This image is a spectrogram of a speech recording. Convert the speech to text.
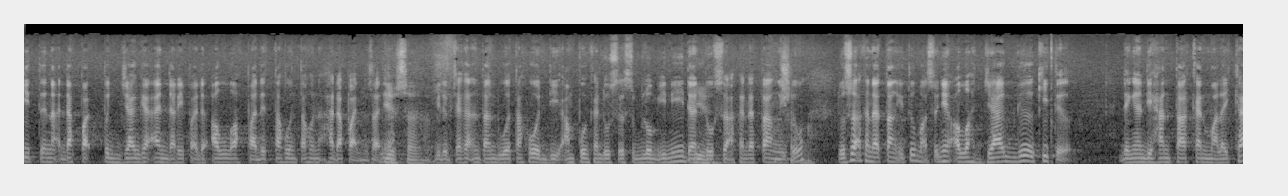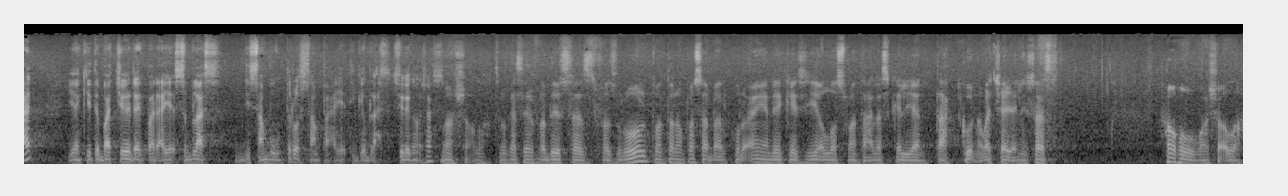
kita nak dapat penjagaan daripada Allah pada tahun-tahun hadapan ustaz ya? Yes, bila bercakap tentang 2 tahun diampunkan dosa sebelum ini dan yeah. dosa akan datang itu. Dosa akan datang itu maksudnya Allah jaga kita dengan dihantarkan malaikat yang kita baca daripada ayat 11 disambung terus sampai ayat 13. Silakan Ustaz. Masya-Allah. Terima kasih kepada Ustaz Fazrul, tuan-tuan dan puan sahabat Al-Quran yang dikasihi Allah SWT sekalian. Takut nak baca ayat ni Ustaz. Oh, masya-Allah.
